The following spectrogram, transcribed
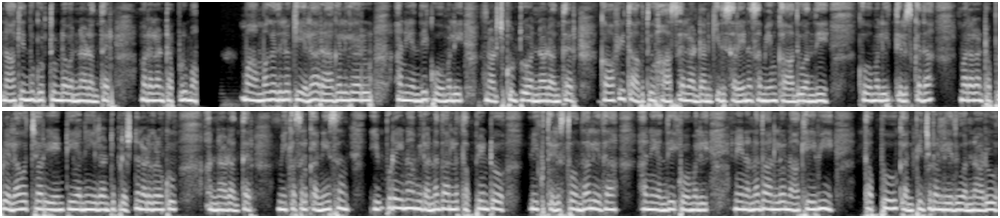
నాకెందుకు గుర్తుండవన్నాడు అంతర్. మరి అలాంటప్పుడు మా అమ్మ గదిలోకి ఎలా రాగలిగారు అని అంది కోమలి. నడుచుకుంటూ అన్నాడు అంతర్. కాఫీ తాగుతూ హాస్యాలాడడానికి ఇది సరైన సమయం కాదు అంది కోమలి. తెలుసు కదా మరి అలాంటప్పుడు ఎలా వచ్చారు ఏంటి అని ఇలాంటి ప్రశ్నలు అడగడకు అన్నాడు అంతర్. మీకు అసలు కనీసం ఇప్పుడైనా మీరు అన్నదానిలో తప్పేంటో మీకు తెలుస్తోందా లేదా అని అంది కోమలి. నేను అన్నదానిలో నాకేమీ తప్పు కనిపించడం లేదు అన్నాడు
